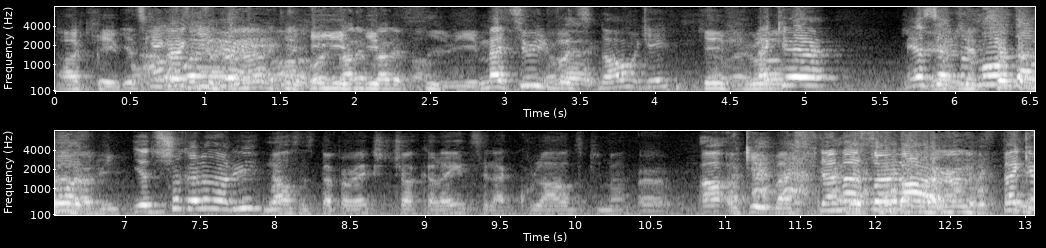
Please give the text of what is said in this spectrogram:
Ok. Y a-tu bon. quelqu'un qui veut? Mathieu, il va. Non, ok? petit. Ok, je Fait que, merci Il y à a tout le monde d'avoir. dans lui. Il y a du chocolat dans lui? Non, c'est du Pepper X Chocolate, c'est la couleur du piment. Euh, Ah, ok, ben finalement c'est un leurre. Fait que,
